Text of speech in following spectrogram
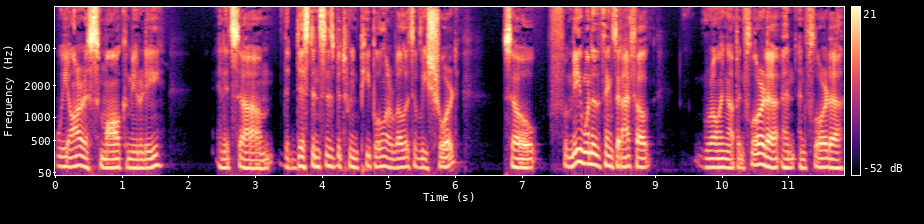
we are a small community, and it's um, the distances between people are relatively short. So for me, one of the things that I felt growing up in Florida, and, and Florida,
